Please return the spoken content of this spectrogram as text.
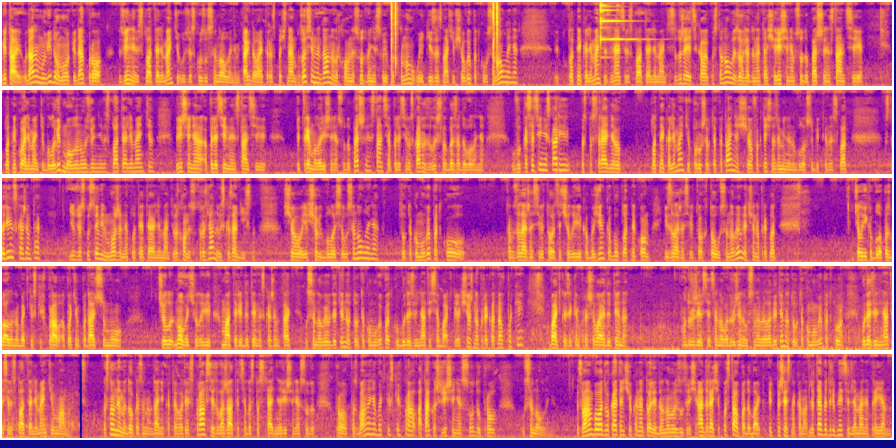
Вітаю! У даному відео мова піде про звільнення від сплати аліментів у зв'язку з усиновленням. І так, давайте розпочнемо. Зовсім недавно Верховний суд виніс свою постанову, у якій зазначив, що у випадку усиновлення платник аліментів звільняється від сплати аліментів. Це дуже є цікавою постановою з огляду на те, що рішенням суду першої інстанції платнику аліментів було відмовлено у звільненні від сплати аліментів. Рішення апеляційної інстанції підтримало рішення суду першої інстанції, апеляційну скаргу залишили без задоволення. В касаційній скаргі безпосередньо платник аліментів порушив те питання, що фактично замінено було суб'єктивний склад сторін, скажімо так, і в зв'язку з цим він може не платити аліменти. Верховний суд розглянув і сказав дійсно, що якщо відбулося усиновлення, то в такому випадку, там, в залежності від того, це чоловік або жінка був платником, і в залежності від того, хто усиновив, якщо, наприклад, чоловіка було позбавлено батьківських прав, а потім в подальшому новий чоловік матері дитини, скажімо так, усиновив дитину, то в такому випадку буде звільнятися батько. Якщо ж, наприклад, навпаки, батько, з яким проживає дитина, одружився, ця нова дружина усиновила дитину, то в такому випадку буде звільнятися від сплати аліментів мама. Основними доказами в даній категорії справ слід вважати це безпосередньо рішення суду про позбавлення батьківських прав, а також рішення суду про усиновлення. З вами був адвокат Анчук Анатолій. До нових зустрічей. А до речі, постав подобайку, підпишись на канал. Для тебе дрібниці, для мене приємно.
